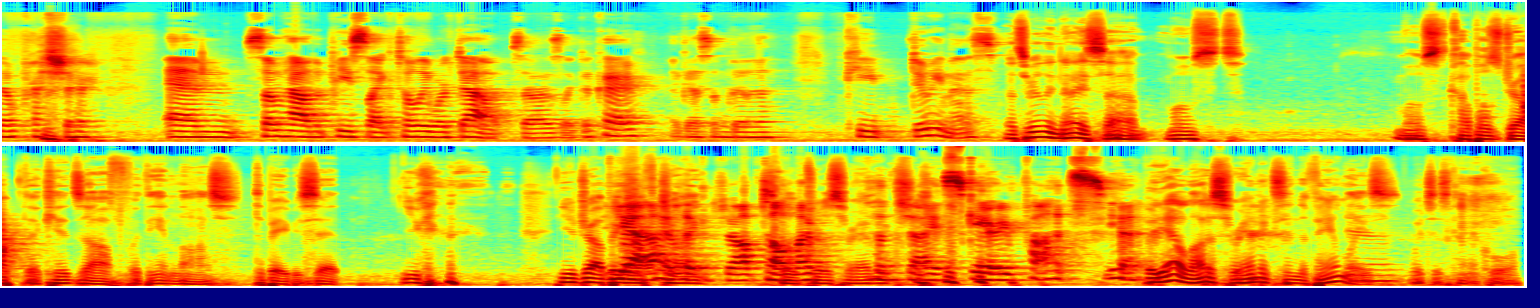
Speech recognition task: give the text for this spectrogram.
no pressure and somehow the piece like totally worked out so i was like okay i guess i'm gonna keep doing this That's really nice. Uh, most most couples drop the kids off with the in-laws to babysit. You you're dropping yeah off i giant like dropped all my ceramics. giant scary pots yeah But yeah, a lot of ceramics in the families, Yeah. which is kind of cool.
